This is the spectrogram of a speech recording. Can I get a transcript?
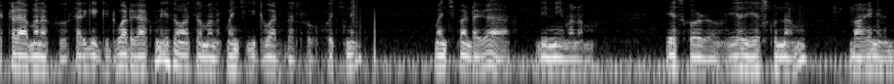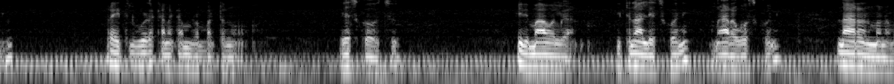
ఎక్కడ మనకు సరిగ్గా గిట్టుబాటు కాకుండా ఈ సంవత్సరం మనకు మంచి గిట్టుబాటు ధరలు వచ్చినాయి. మంచి పంటగా దీన్ని మనం వేసుకోవడం వేసుకున్నాము. బాగానే ఉంది. రైతులు కూడా కనకాంబరం పంటను వేసుకోవచ్చు. ఇది మామూలుగా విత్తనాలు తెచ్చుకొని నార పోసుకొని నారను మనం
